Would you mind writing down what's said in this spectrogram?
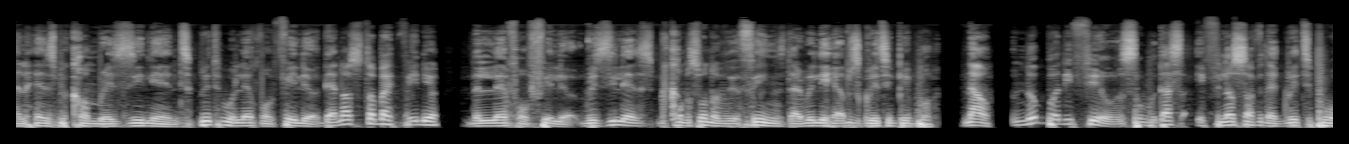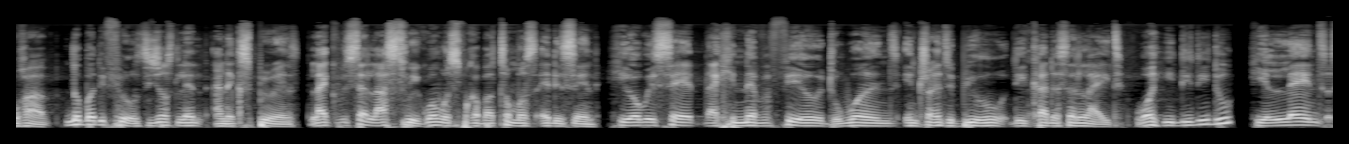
and hence become resilient. Great people learn from failure. They're not stopped by failure, they learn from failure. Resilience becomes one of the things that really helps great people. Now, nobody feels. That's a philosophy that great people have. Nobody feels. You just learn an experience. Like we said last week when we spoke about Thomas Edison, he always said that he never failed once in trying to build the incandescent light. What he did he do? He learned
